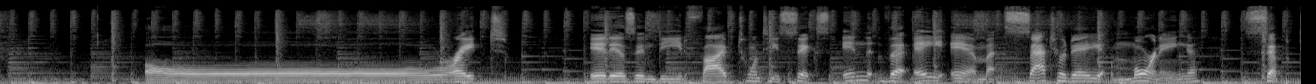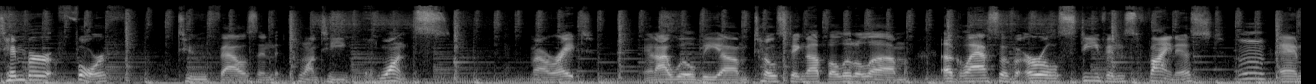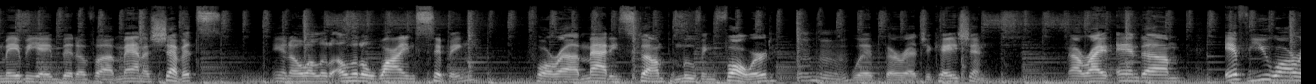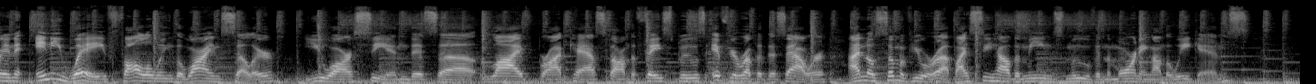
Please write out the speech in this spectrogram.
All right. It is indeed 5:26 in the AM Saturday morning, September 4th, 2020 once. All right. And I will be um, toasting up a little um, a glass of Earl Stevens' finest and maybe a bit of uh, Manischewitz. You know, a little a little wine sipping for uh, Maddie Stump moving forward with her education. All right, and um, if you are in any way following the wine cellar, you are seeing this uh, live broadcast on the Facebooks. If you're up at this hour, I know some of you are up. I see how the memes move in the morning on the weekends.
